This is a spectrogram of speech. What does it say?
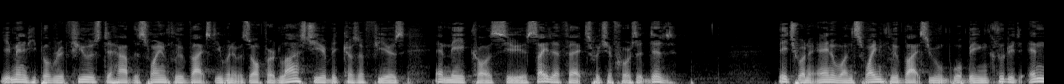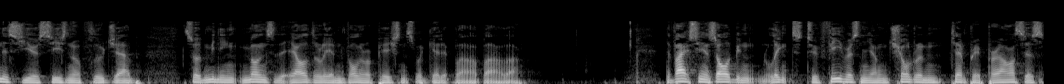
Yet many people refused to have the swine flu vaccine when it was offered last year because of fears it may cause serious side effects, which of course it did. The H1N1 swine flu vaccine will be included in this year's seasonal flu jab, so meaning millions of the elderly and vulnerable patients will get it, blah, blah, blah. The vaccine has all been linked to fevers in young children, temporary paralysis,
